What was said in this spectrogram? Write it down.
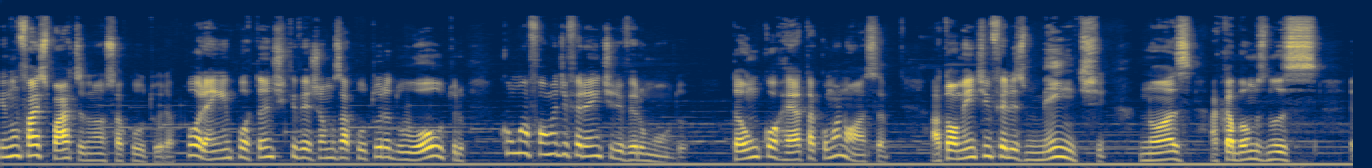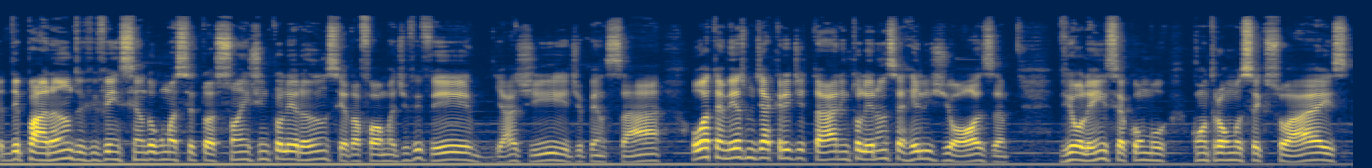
e não faz parte da nossa cultura. Porém, é importante que vejamos a cultura do outro como uma forma diferente de ver o mundo, tão correta como a nossa. Atualmente, infelizmente, nós acabamos nos deparando e vivenciando algumas situações de intolerância da forma de viver, de agir, de pensar, ou até mesmo de acreditar, intolerância religiosa, violência como contra homossexuais,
